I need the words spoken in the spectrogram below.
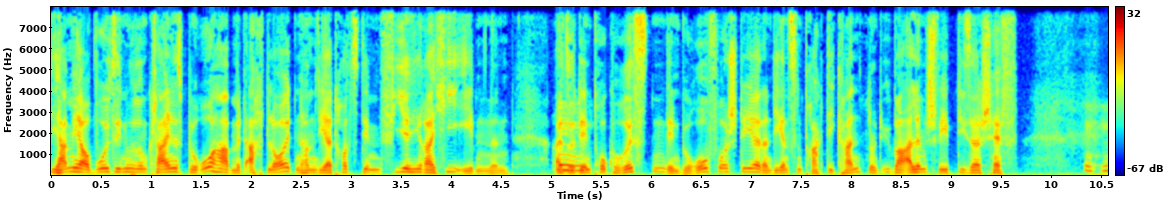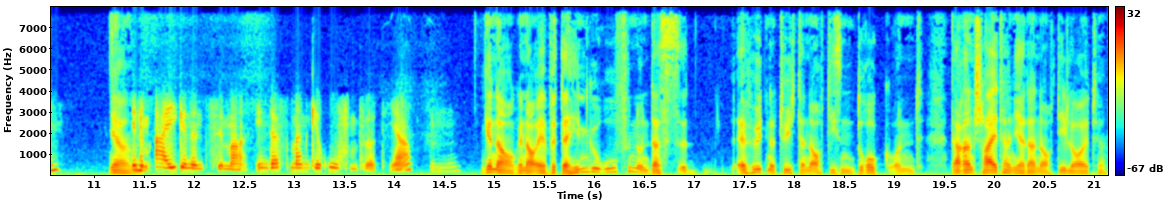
Die haben ja, obwohl sie nur so ein kleines Büro haben mit acht Leuten, haben die ja trotzdem vier Hierarchieebenen. Also mhm. den Prokuristen, den Bürovorsteher, dann die ganzen Praktikanten und über allem schwebt dieser Chef. Mhm. Ja. In einem eigenen Zimmer, in das man gerufen wird, ja? Mhm. Genau, genau. Er wird dahin gerufen und das äh, erhöht natürlich dann auch diesen Druck und daran scheitern ja dann auch die Leute.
